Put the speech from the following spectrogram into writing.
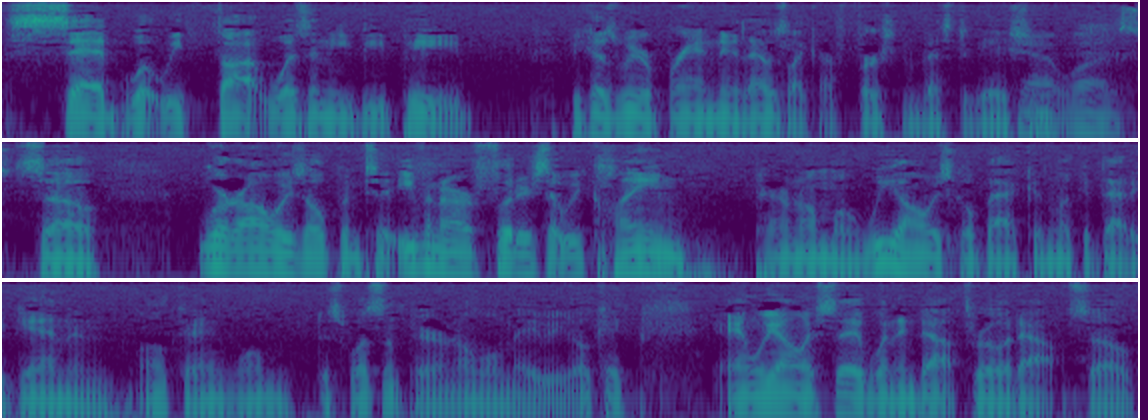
said what we thought was an EVP because we were brand new. That was like our first investigation. Yeah, it was. So we're always open to even our footage that we claim paranormal. We always go back and look at that again and okay, well, this wasn't paranormal, maybe okay. And we always say, when in doubt, throw it out. So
